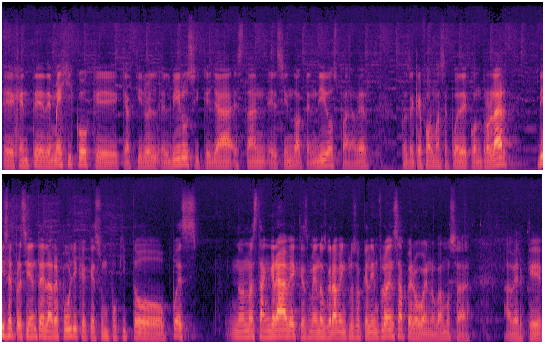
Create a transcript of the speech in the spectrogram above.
eh, gente de México que, adquirió el, virus y que ya están eh, siendo atendidos para ver pues, de qué forma se puede controlar. Dice el presidente de la República que es un poquito, pues, no, no es tan grave, que es menos grave incluso que la influenza, pero bueno, vamos a, ver qué,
